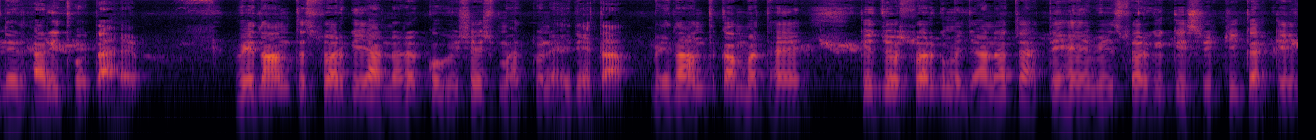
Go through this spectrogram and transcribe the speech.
निर्धारित होता है। वेदांत स्वर्ग या नरक को विशेष महत्व नहीं देता। वेदांत का मत है कि जो स्वर्ग में जाना चाहते हैं, वे स्वर्ग की सृष्टि करके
